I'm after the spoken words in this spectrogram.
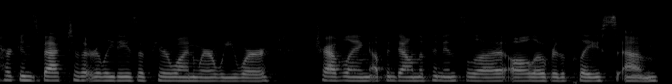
harkens back to the early days of Pier One, where we were traveling up and down the peninsula all over the place. Um,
